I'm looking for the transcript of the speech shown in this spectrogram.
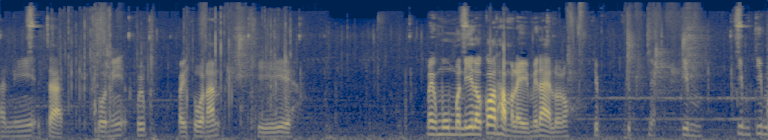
อันนี้จากตัวนี้ปึ๊บไปตัวนั้นโอเคแมงมุมวันนี้เราก็ทำอะไรไม่ได้แล้วเนาะจิ๊บจิ๊บเนี่ยจิ้มจิ้มจิ้ม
